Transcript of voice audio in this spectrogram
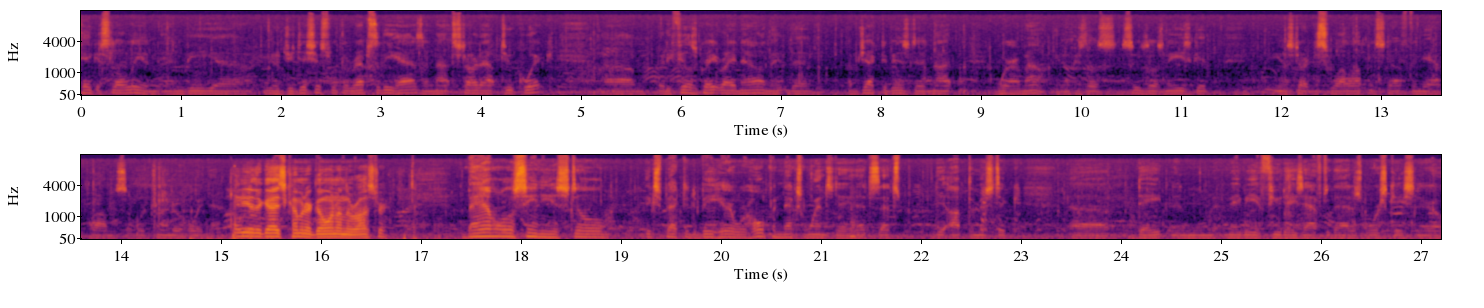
take it slowly and, and be uh, you know judicious with the reps that he has and not start out too quick. Um, but he feels great right now, and the, the objective is to not wear him out. You know, because those as soon as those knees get you know starting to swell up and stuff, then you have problems. So we're trying to avoid that. Any other guys coming or going on the roster? Bam Olaseni is still expected to be here. We're hoping next Wednesday. That's that's the optimistic uh, date, and maybe a few days after that is worst case scenario.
